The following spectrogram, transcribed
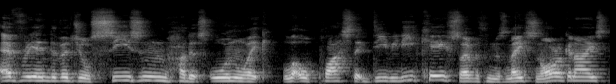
every individual season had its own like little plastic DVD case, so everything was nice and organised,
